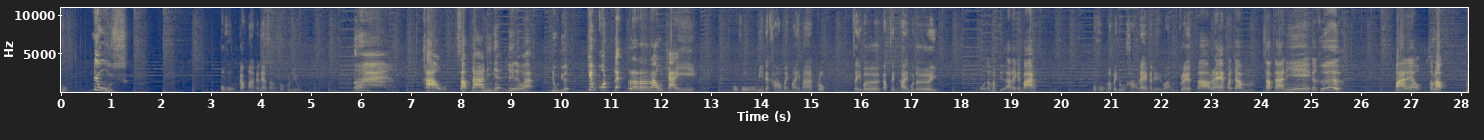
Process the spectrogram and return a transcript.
คุนิวส์โอ้โห กลับมากันแล้วสำหรับโทคุนิวข่าวสัปดาห์นี้เนี่ย เรียกได้ว่าดูเดือด เข้มข้นและเร้าใจ โอ้โห มีแต่ข่าวใหม่ๆ มากรบไซเบอร์กับเซนไคหมดเลย โอ้แล้วมันคืออะไรกันบ้าง โอ้โห เราไปดูข่าวแรกกันเลยดีกว่าคุณเกรซข่าวแรกประจำสัปดาห์นี้ก็คือ มาแล้วสำหรับ V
